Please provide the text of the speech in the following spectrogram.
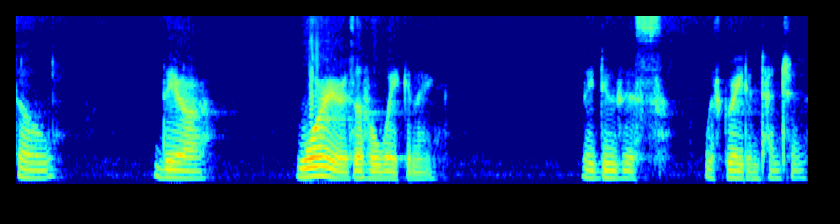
So they are warriors of awakening. They do this with great intention.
